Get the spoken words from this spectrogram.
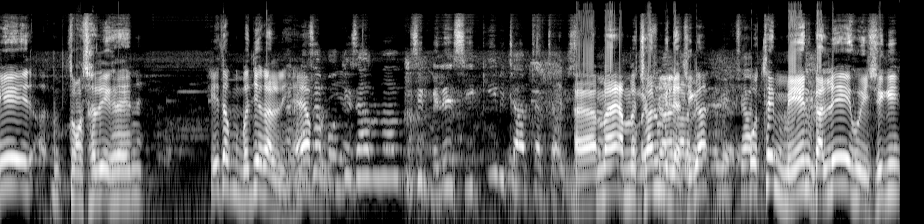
ਇਹ ਤਮਾਸ਼ਾ ਦੇਖ ਰਹੇ ਨੇ। ਇਹ ਤਾਂ ਕੋਈ ਵਧੀਆ ਗੱਲ ਨਹੀਂ ਹੈ। ਸਰ ਮੋਦੀ ਸਾਹਿਬ ਨਾਲ ਤੁਸੀਂ ਮਿਲੇ ਸੀ? ਕੀ ਵਿਚਾਰ ਚਰਚਾ ਮੈਂ ਅਮਿਤ ਸ਼ਾਹ ਨੂੰ ਮਿਲਿਆ ਸੀਗਾ। ਉੱਥੇ ਮੇਨ ਗੱਲ ਇਹ ਹੋਈ ਸੀਗੀ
